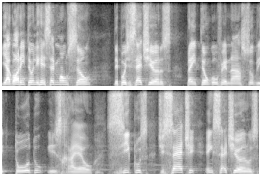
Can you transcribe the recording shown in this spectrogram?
E agora então ele recebe uma unção, depois de sete anos, para então governar sobre todo Israel. Ciclos de sete em sete anos,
